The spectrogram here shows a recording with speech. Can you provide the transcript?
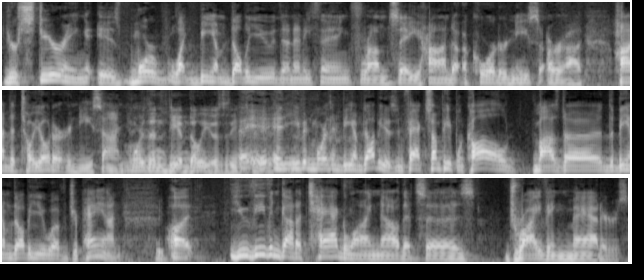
Your steering is more like BMW than anything from, say, Honda Accord or Nissan, or uh, Honda, Toyota, or Nissan. More than BMWs these days. And even more than BMWs. In fact, some people call Mazda the BMW of Japan. Uh, you've even got a tagline now that says, driving matters.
